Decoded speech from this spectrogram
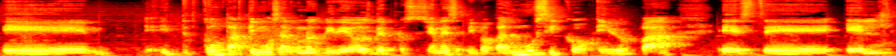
eh, y compartimos algunos videos de procesiones. Mi papá es músico y mi papá, este, él,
